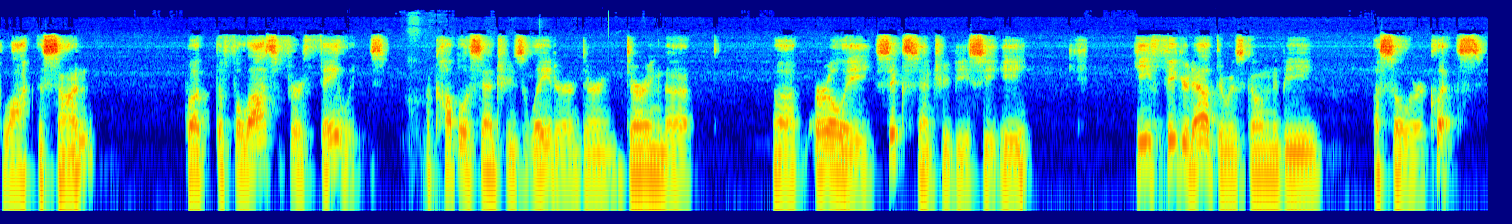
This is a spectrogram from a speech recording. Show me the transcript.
blocked the sun. But the philosopher Thales, a couple of centuries later, during, during the uh, early 6th century BCE, he figured out there was going to be a solar eclipse.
